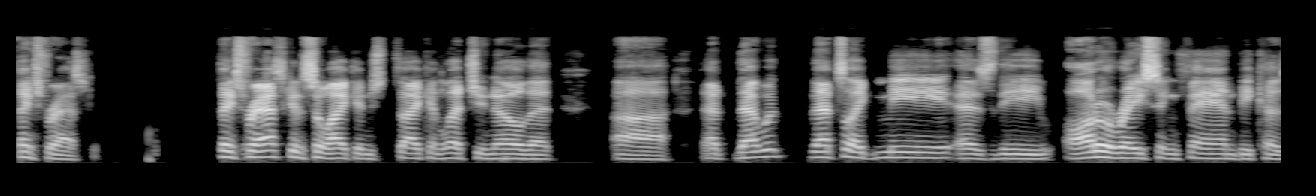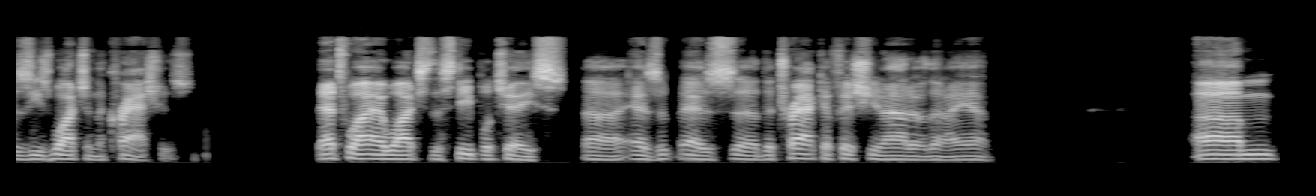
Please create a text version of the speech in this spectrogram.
thanks for asking thanks for asking so i can i can let you know that uh that that would that's like me as the auto racing fan because he's watching the crashes. That's why i watch the steeplechase uh as as uh, the track aficionado that i am. Um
